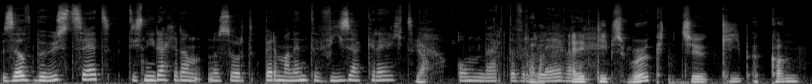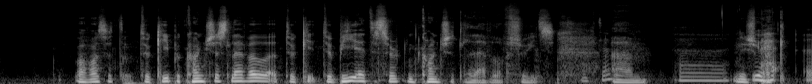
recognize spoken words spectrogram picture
zelfbewust bent, het is niet dat je dan een soort permanente visa krijgt Ja. om daar te verblijven. And it keeps work to keep a con... Wat was het? To keep a conscious level, uh, to, keep, to be at a certain conscious level of zoiets. Wacht, hè. Eh, nu ha- sprak... eh,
